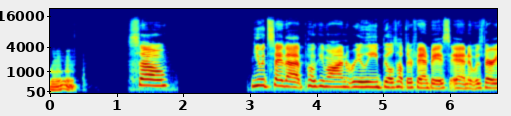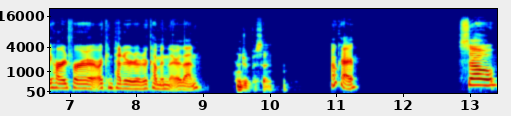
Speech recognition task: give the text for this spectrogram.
Mm. So, you would say that Pokemon really built up their fan base, and it was very hard for a competitor to come in there. Then, Hundred percent. okay. So,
